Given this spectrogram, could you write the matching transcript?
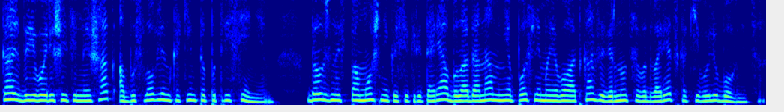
Каждый его решительный шаг обусловлен каким-то потрясением. Должность помощника секретаря была дана мне после моего отказа вернуться во дворец как его любовница.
